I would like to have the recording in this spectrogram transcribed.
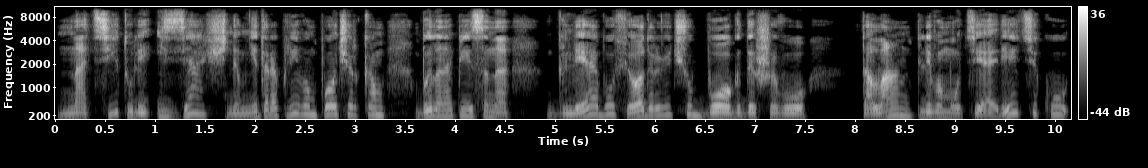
На титуле изящным, неторопливым почерком было написано «Глебу Федоровичу Богдышеву, талантливому теоретику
